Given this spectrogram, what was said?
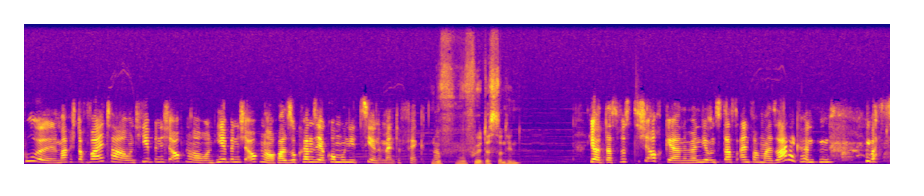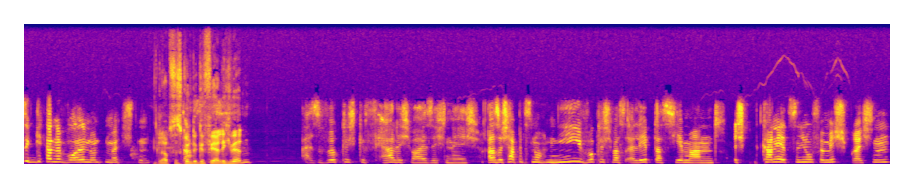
Cool, mache ich doch weiter. Und hier bin ich auch noch und hier bin ich auch noch. Also so können sie ja kommunizieren im Endeffekt. Ne? Wo, wo führt das dann hin? Ja, das wüsste ich auch gerne, wenn die uns das einfach mal sagen könnten, was sie gerne wollen und möchten. Glaubst du, es könnte gefährlich werden? Also wirklich gefährlich weiß ich nicht. Also ich habe jetzt noch nie wirklich was erlebt, dass jemand, ich kann jetzt nur für mich sprechen,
